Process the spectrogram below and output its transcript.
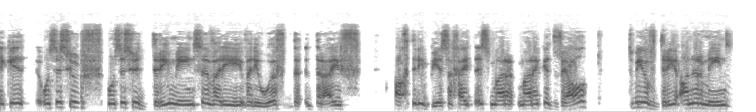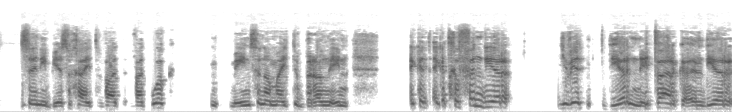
ek het, ons is so ons is so 3 mense wat die wat die hoof dryf agter die besigheid is, maar maar ek het wel twee of drie ander mense in die besigheid wat wat ook mense na my toe bring en ek het ek het gevind deur jy weet deur netwerke en deur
